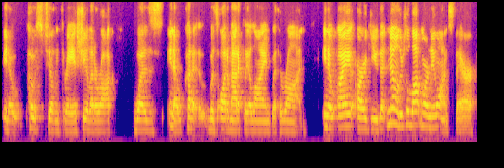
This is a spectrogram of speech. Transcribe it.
you know, post 2003, as Shia led Iraq, was, you know, kind of was automatically aligned with Iran. You know, I argue that no, there's a lot more nuance there.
